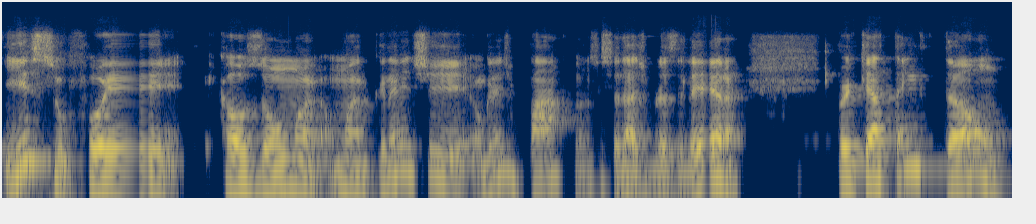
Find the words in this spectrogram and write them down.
isso foi causou uma, uma grande, um grande impacto na sociedade brasileira, porque até então,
